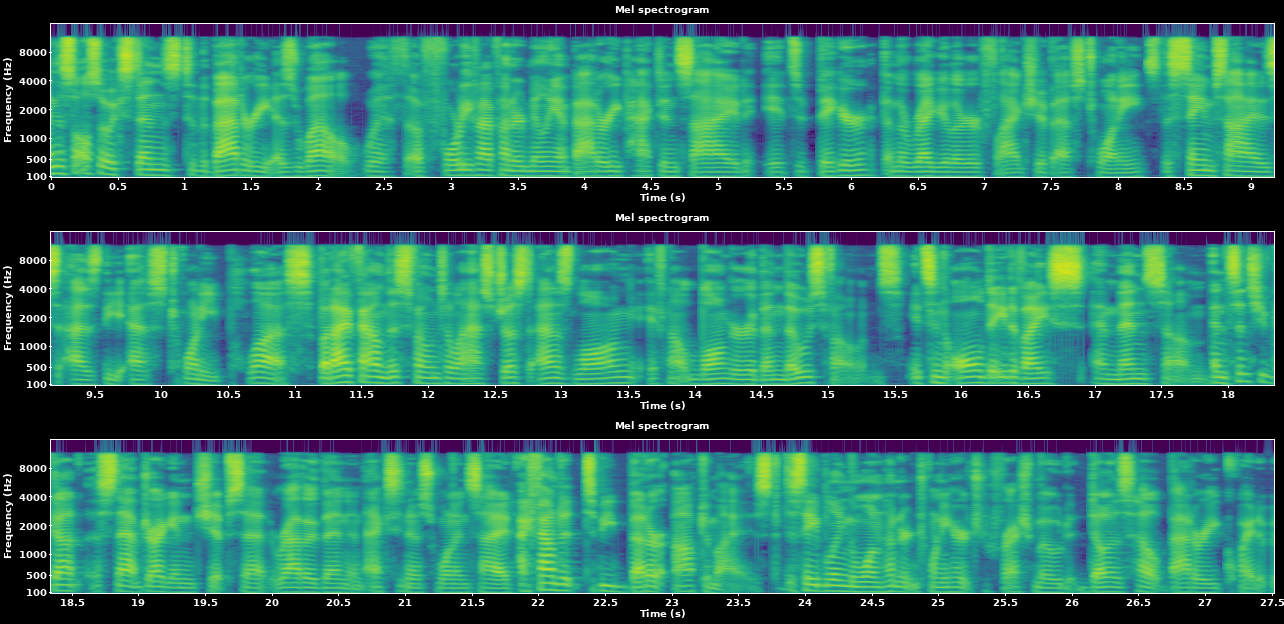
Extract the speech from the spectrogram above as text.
And this also extends to the battery as well. With a 4500 milliamp battery packed inside, it's bigger than the regular flagship S20. It's the same size as the S20 Plus, but I found this phone to last just as long, if not longer, than those phones. It's an all-day device and then some. And since you've got a Snapdragon chipset rather than an Exynos one inside, I found it to be better optimized. Disabling the 120Hz refresh mode does help battery quite a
